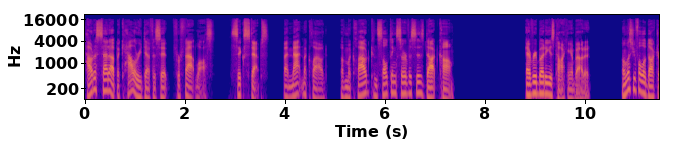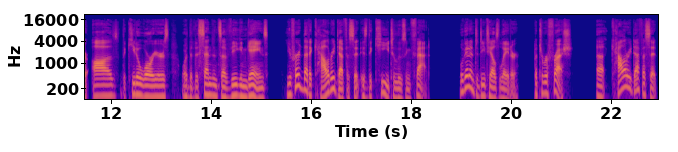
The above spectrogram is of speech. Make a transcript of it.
How to Set Up a Calorie Deficit for Fat Loss Six Steps by Matt McLeod of McLeodConsultingServices.com. Everybody is talking about it. Unless you follow Dr. Oz, the Keto Warriors, or the descendants of vegan gains, you've heard that a calorie deficit is the key to losing fat. We'll get into details later, but to refresh, a calorie deficit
